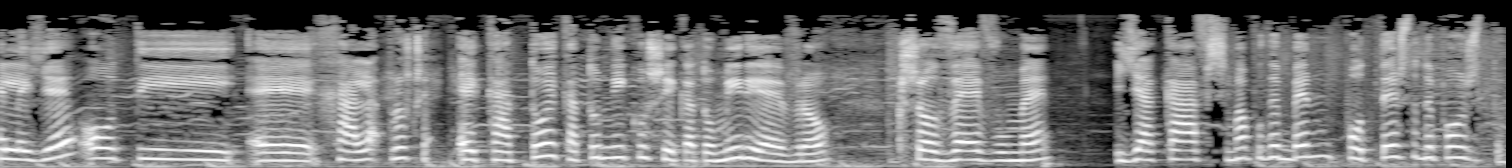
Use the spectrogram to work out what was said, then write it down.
έλεγε ότι ε, χαλα... πρόσεξε, 100-120 εκατομμύρια ευρώ ξοδεύουμε για καύσιμα που δεν μπαίνουν ποτέ στο ντεπόζιτο.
